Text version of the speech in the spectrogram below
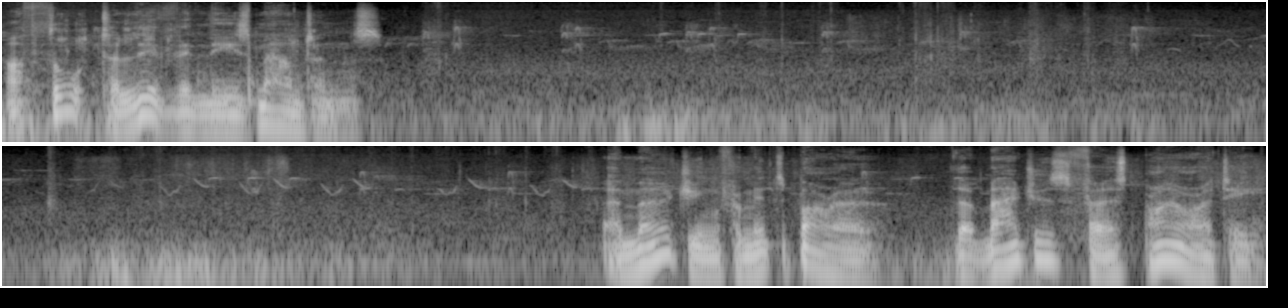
are thought to live in these mountains. Emerging from its burrow, the badger's first priority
